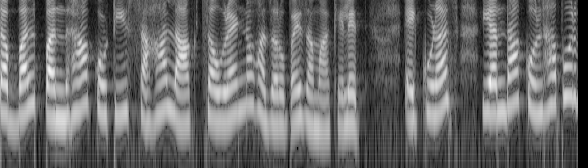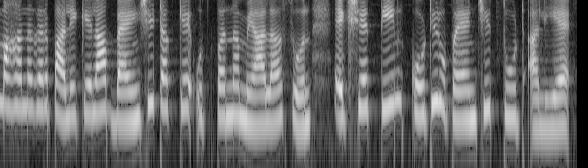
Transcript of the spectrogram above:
तब्बल पंधरा कोटी सहा लाख चौऱ्याण्णव हजार रुपये जमा केलेत. एकूणच यंदा कोल्हापूर महानगरपालिकेला ब्याऐंशी टक्के उत्पन्न मिळालं असून एकशे तीन कोटी रुपयांची तूट आली आहे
